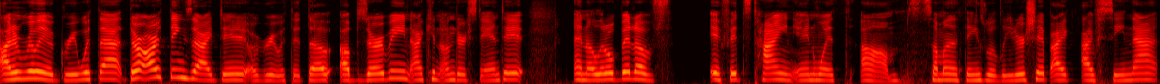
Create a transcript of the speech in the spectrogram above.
I didn't really agree with that. There are things that I did agree with it. The observing, I can understand it, and a little bit of if it's tying in with um some of the things with leadership. I I've seen that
